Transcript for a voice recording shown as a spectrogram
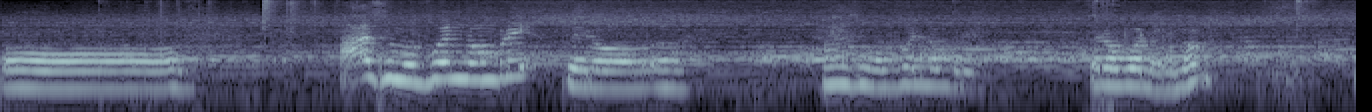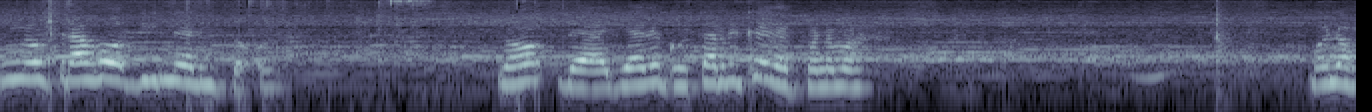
o... Ah, se me fue el nombre, pero... Ah, se me fue el nombre. Pero bueno, ¿no? Nos trajo dinerito, ¿no? De allá de Costa Rica y de Panamá. Bueno,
